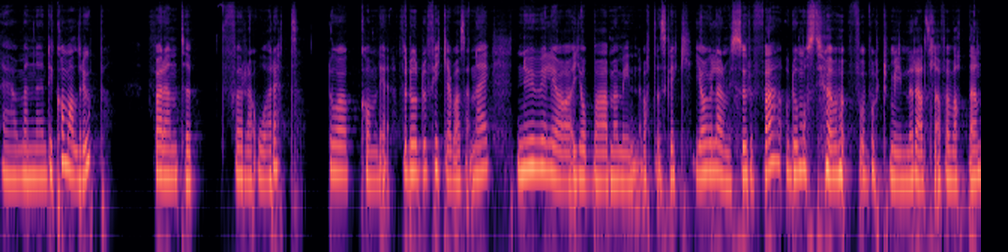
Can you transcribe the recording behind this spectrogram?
Ehm, men eh, det kom aldrig upp förrän typ förra året. Då kom det. För då, då fick jag bara så här, nej, nu vill jag jobba med min vattenskräck. Jag vill lära mig surfa och då måste jag få bort min rädsla för vatten.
